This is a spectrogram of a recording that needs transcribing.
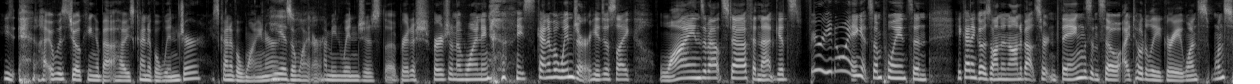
he, I was joking about how he's kind of a whinger, he's kind of a whiner. he is a whiner I mean, whinge is the British version of whining. he's kind of a whinger. He just like whines about stuff, and that gets very annoying at some points. And he kind of goes on and on about certain things. And so I totally agree. Once, once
